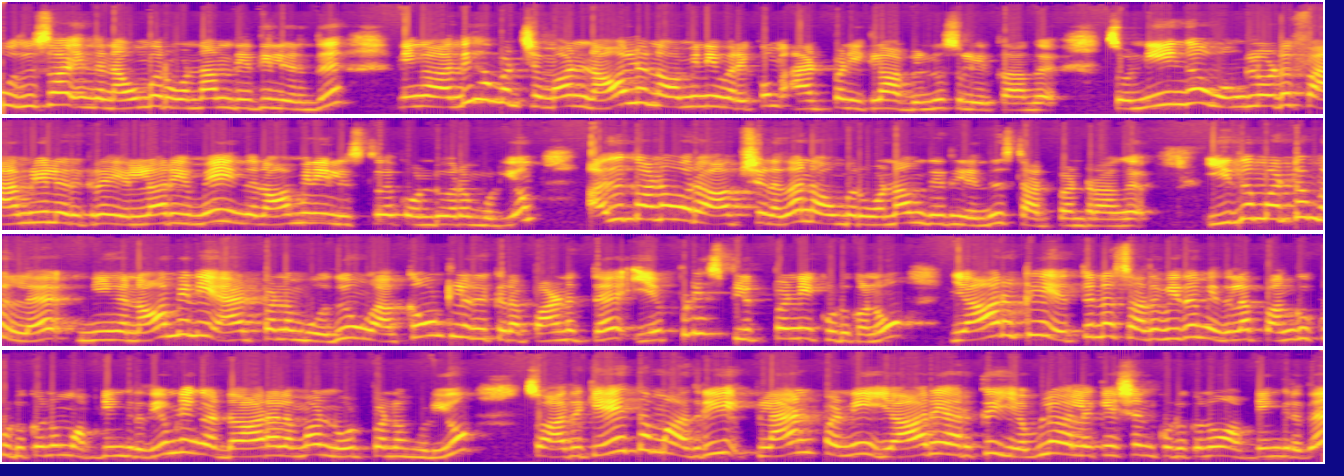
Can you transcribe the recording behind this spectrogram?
புதுசா இந்த நவம்பர் ஒன்னாம் தேதியில இருந்து நீங்க அதிகபட்சமா நாலு நாமினி வரைக்கும் ஆட் பண்ணிக்கலாம் அப்படின்னு சொல்லியிருக்காங்க. ஸோ நீங்க உங்களோட ஃபேமிலியில இருக்கிற எல்லாரையுமே இந்த நாமினி லிஸ்ட்ல கொண்டு வர முடியும். அதுக்கான ஒரு ஆப்ஷனை தான் நவம்பர் ஒன்னாம் தேதியில இருந்து ஸ்டார்ட் பண்றாங்க. இது மட்டும் இல்ல நீங்க நாமினி ஆட் பண்ணும்போது உங்க அக்கௌண்ட்ல இருக்கிற பணத்தை எப்படி ஸ்பிளிட் பண்ணி கொடுக்கணும் யாருக்கு எத்தனை சதவீதம் இதுல பங்கு கொடுக்கணும் அப்படிங்கிறதையும் நீங்க தாராளமா நோட் பண்ண முடியும். ஸோ அதுக்கேத்த மாதிரி பிளான் பண்ணி யார் யாருக்கு எவ்வளவு அலோகேஷன் கொடுக்கணும் அப்படிங்கிறத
